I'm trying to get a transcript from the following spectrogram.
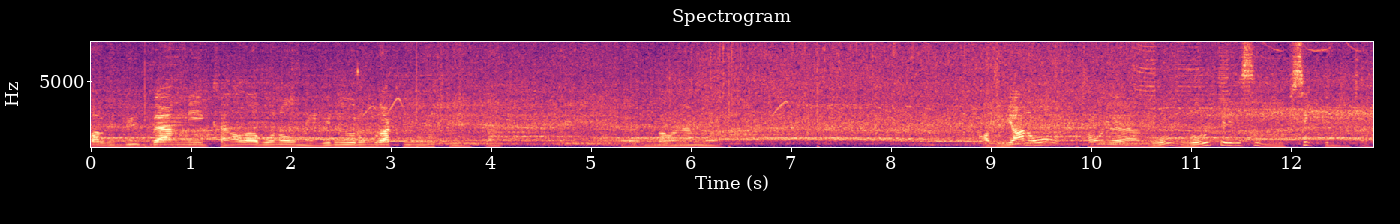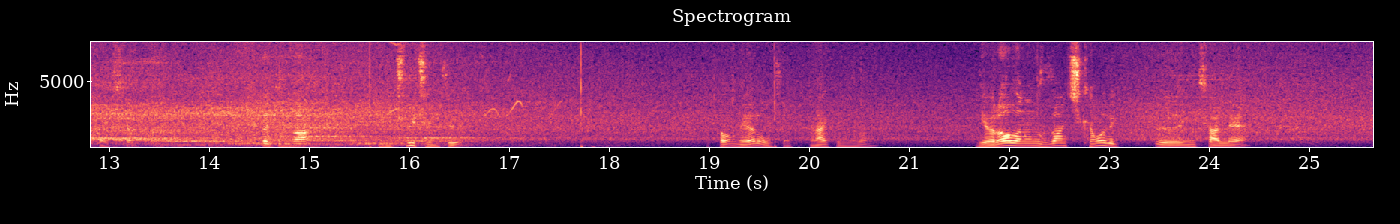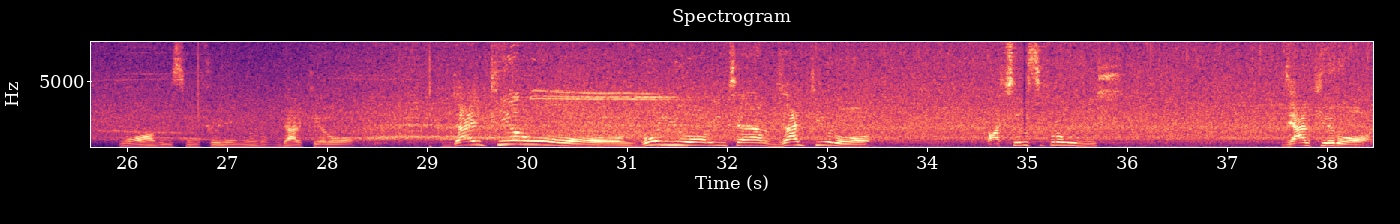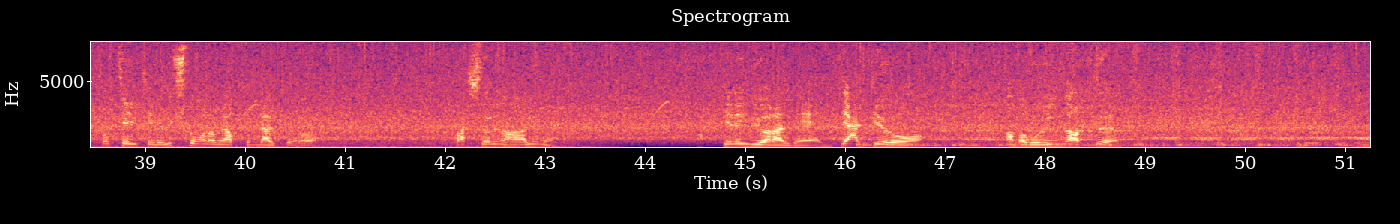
Videoyu beğenmeyi, kanala abone olmayı, bir yorum bırakmayı unutmayın lütfen. Ee, bunlar önemli. Adriano atamadı ya. Zor, zorluk derecesi yüksek bir maç arkadaşlar. Bu takımda güçlü çünkü. Bakalım neler olacak merak ediyorum. Yara alanımızdan çıkamadık e, Inter'le. Kim o abi ismini söyleyemiyorum. Del Piero. Del Piero! Gol yiyor Inter. Del Piero. Taçları sıfıra vurmuş. Del Piero. Çok tehlikeli. 3 numara mı yaptın Del Piero? Taçların hali ne? Yere gidiyor herhalde. Del Piero. Ama golünü de attı.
